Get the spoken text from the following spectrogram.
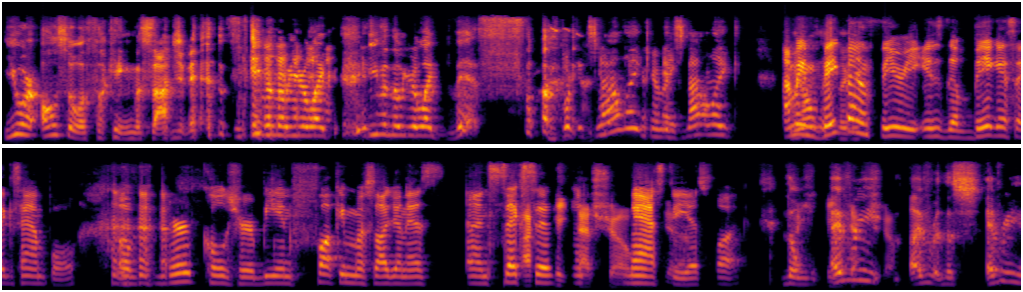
you are also a fucking misogynist," even though you're like, even though you're like this. but it's not like like- it's not like I mean, Big Bang Theory is the biggest example of nerd culture being fucking misogynist and I sexist hate and that show. nasty Yeah. as fuck. I The every show. every the every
